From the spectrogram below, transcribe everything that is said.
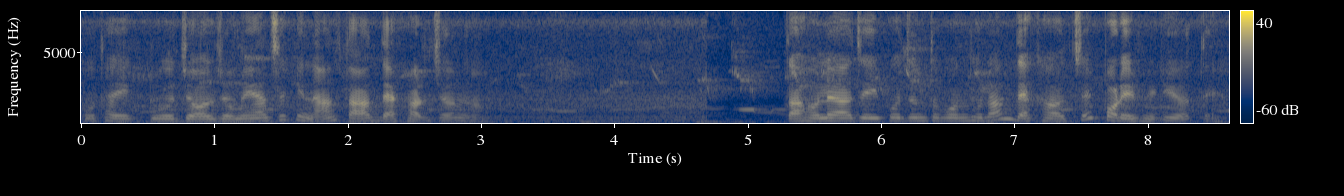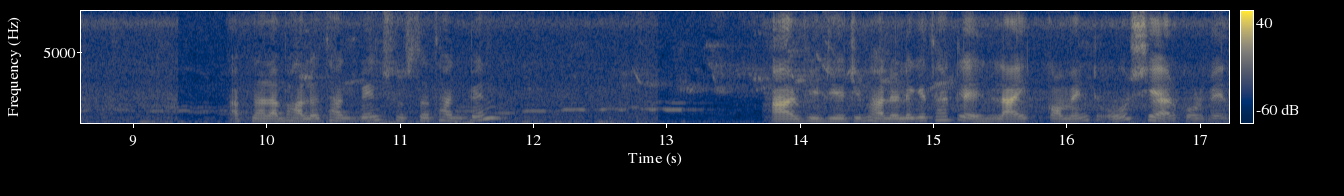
কোথায় একটু জল জমে আছে কি না তা দেখার জন্য। তাহলে আজ এই পর্যন্ত বন্ধুরা, দেখা হচ্ছে পরের ভিডিওতে। আপনারা ভালো থাকবেন, সুস্থ থাকবেন। আর ভিডিওটি ভালো লেগে থাকলে লাইক, কমেন্ট ও শেয়ার করবেন।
